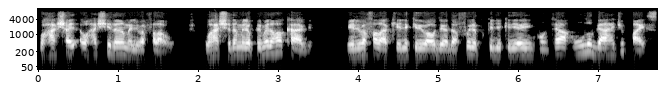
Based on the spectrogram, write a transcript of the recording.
o, Hashi, o Hashirama ele vai falar. O, Hashirama ele é o primeiro Hokage. Ele vai falar que ele criou a aldeia da Folha porque ele queria encontrar um lugar de paz.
